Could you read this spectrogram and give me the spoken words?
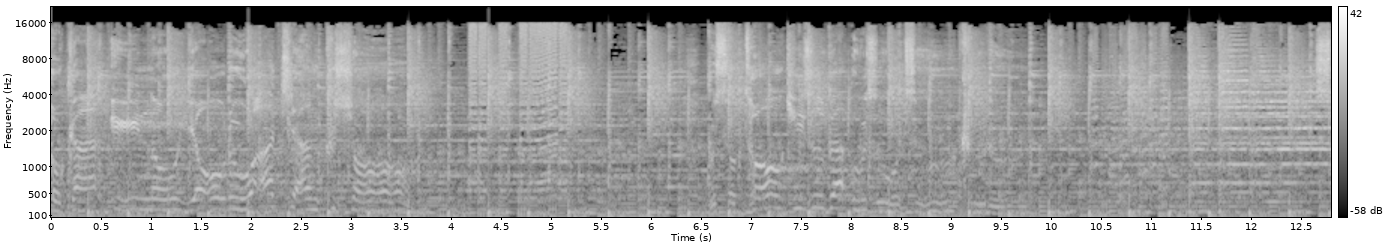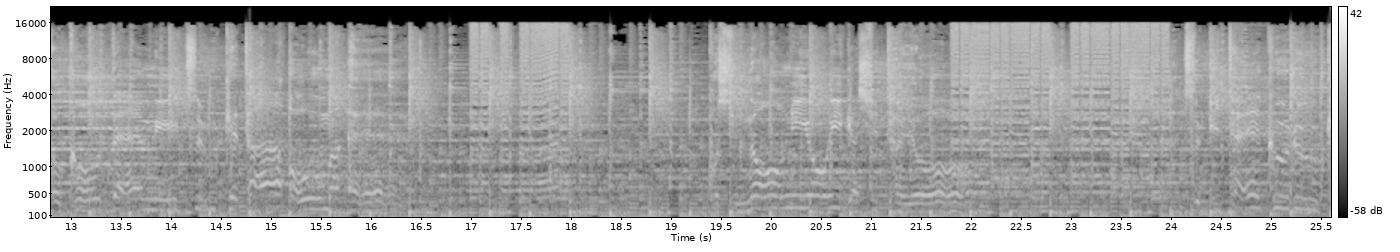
都会の夜はジャンクション嘘と傷が渦を作るそこで見つけたお前星の匂いがしたよ。ついてくるか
